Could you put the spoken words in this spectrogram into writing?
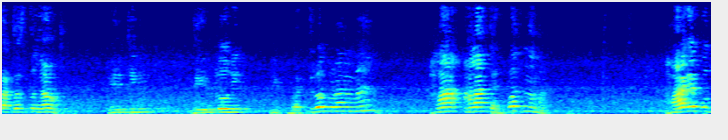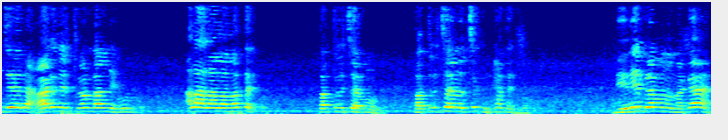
తటస్థంగా ఉంటుంది. ఏంటి? దీంట్లోని? ఈ భక్తిలో కూడానమ్మా. అలా అలా తగ్గిపోతుందమ్మా. అలాగే పూజ చేయాలి అలాగే నేర్చుగా ఉండాలని ఏమి అలా అలా అలా అలా తగ్గిపోతుంది. తత్వవిచారం ఉంటుంది. తత్వవిచారం వచ్చాక ఇంకా తగ్గిపోతుంది. నేనే బ్రహ్మను ఉన్నాక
